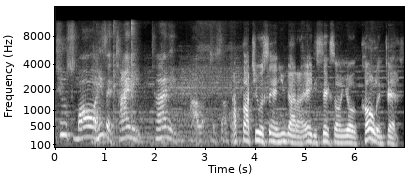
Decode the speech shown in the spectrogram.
too small. He said tiny, tiny polyps or something. I thought you were saying you got an 86 on your colon test.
